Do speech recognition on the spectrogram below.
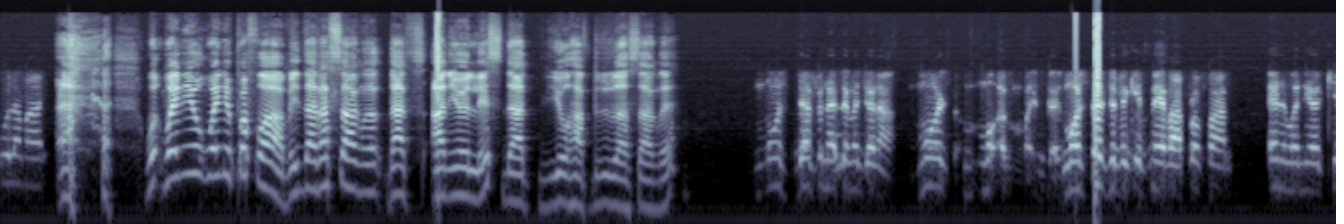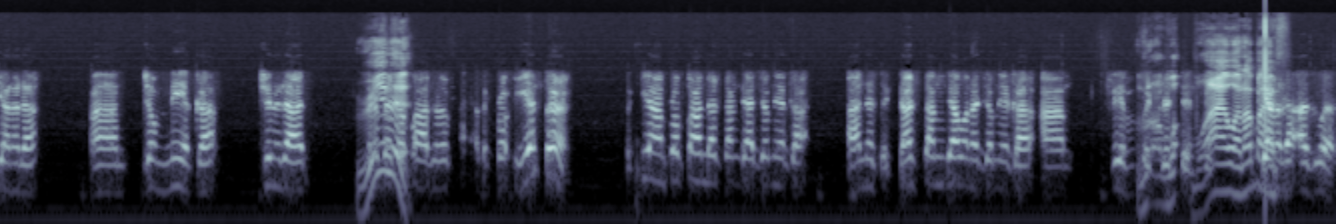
Cool, man. when you when you perform, is that a song that's on your list that you have to do that song there? Most definitely, Majana more, more, more specific if never perform anywhere near Canada, um, Jamaica, Trinidad. Really? The, yes, sir. We can't perform that song there Jamaica. And that song there one of Jamaica um, favorite Why? One of my, Canada as well.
